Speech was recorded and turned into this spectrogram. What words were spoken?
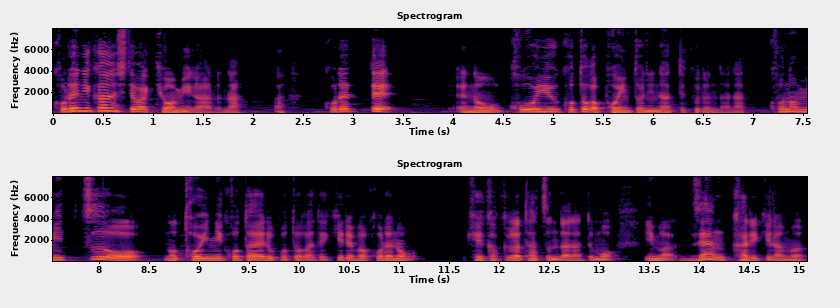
これに関しては興味があるな。あ、これって、あの、こういうことがポイントになってくるんだな。この3つを、の問いに答えることができれば、これの計画が立つんだなって、もう今、全カリキュラム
